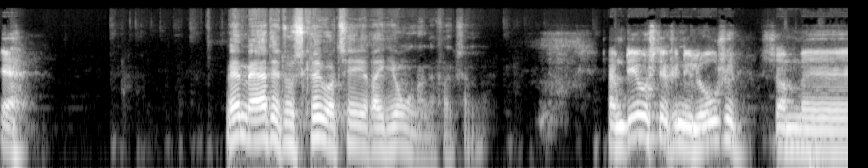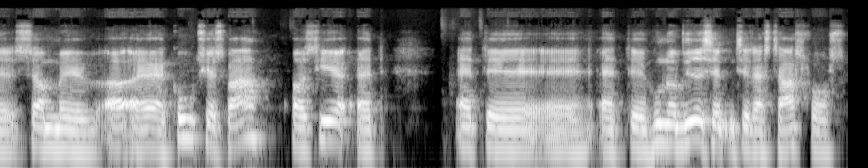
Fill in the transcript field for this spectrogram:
Ja. Hvem er det, du skriver til i regionerne, for eksempel? Jamen, det er jo Stefanie Lose, som, øh, som øh, er god til at svare, og siger, at, at, øh, at øh, hun har videresendt den til deres taskforce,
